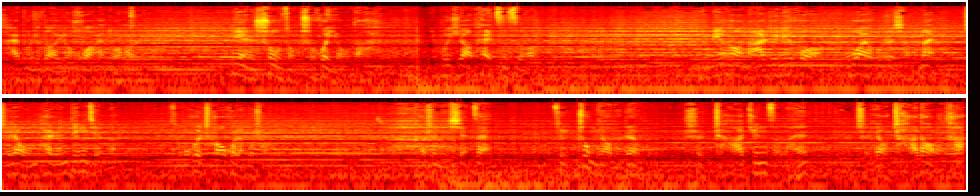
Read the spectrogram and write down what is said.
还不知道要祸害多少人。变数总是会有的，你不需要太自责。李明浩拿着这批货，不外乎是想卖，只要我们派人盯紧了，总会超回来不少。可是你现在最重要的任务是查君子兰，只要查到了他，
